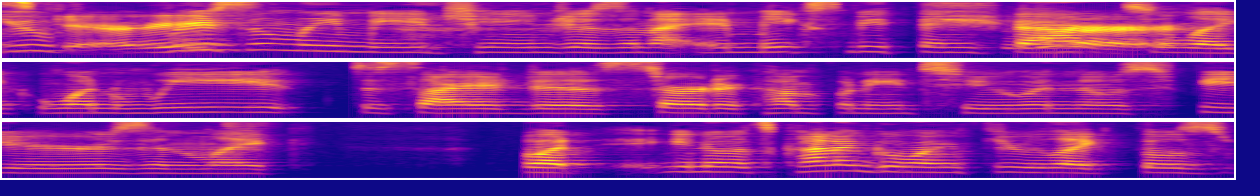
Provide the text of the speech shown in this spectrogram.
you've scary. recently made changes, and I, it makes me think back to like when we decided to start a company too, and those fears and like, but you know, it's kind of going through like those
